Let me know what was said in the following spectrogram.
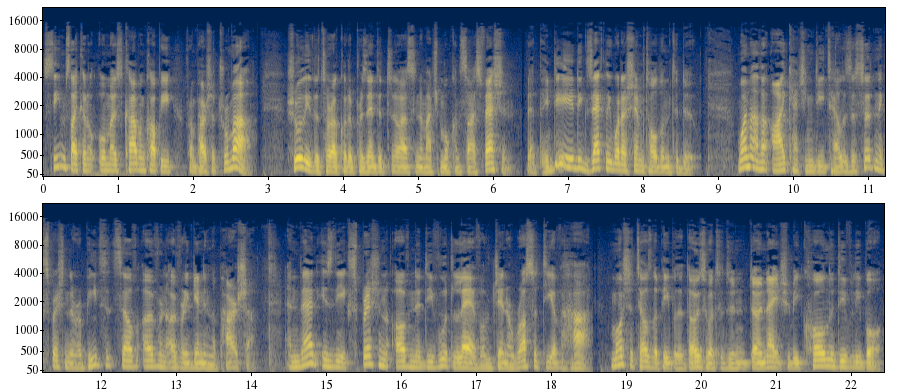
seems like an almost carbon copy from Parshat Trumah. Surely the Torah could have presented to us in a much more concise fashion, that they did exactly what Hashem told them to do. One other eye catching detail is a certain expression that repeats itself over and over again in the parsha, and that is the expression of nedivut lev, of generosity of heart. Moshe tells the people that those who are to donate should be called nediv libo,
